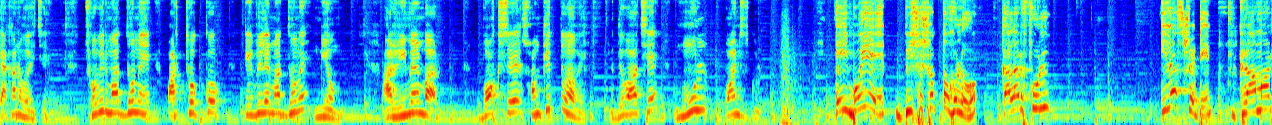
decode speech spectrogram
দেখানো হয়েছে। ছবির মাধ্যমে পার্থক্য টেবিলের মাধ্যমে নিয়ম। আর রিমেম্বার বক্সে সংক্ষিপ্তভাবে দেওয়া আছে মূল পয়েন্টসগুলো এই বইয়ের বিশেষত্ব হলো কালারফুল ইলাস্ট্রেটেড গ্রামার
